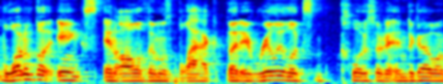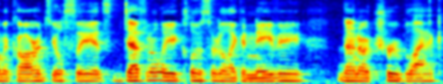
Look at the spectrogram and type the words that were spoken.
one of the inks in all of them was black, but it really looks closer to indigo on the cards. You'll see it's definitely closer to like a navy than a true black.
